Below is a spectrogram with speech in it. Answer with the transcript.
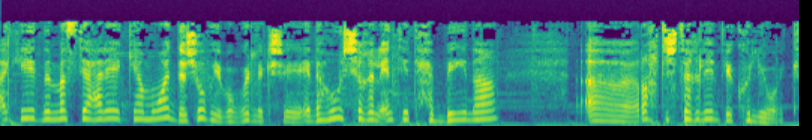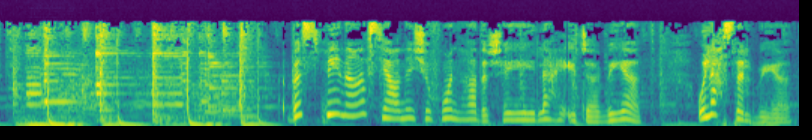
أكيد نمسي عليك يا مودة. شوفي بقول لك شيء. إذا هو شغل أنت تحبينه آه راح تشتغلين في كل وقت. بس في ناس يعني يشوفون هذا الشيء له إيجابيات. وله سلبيات.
